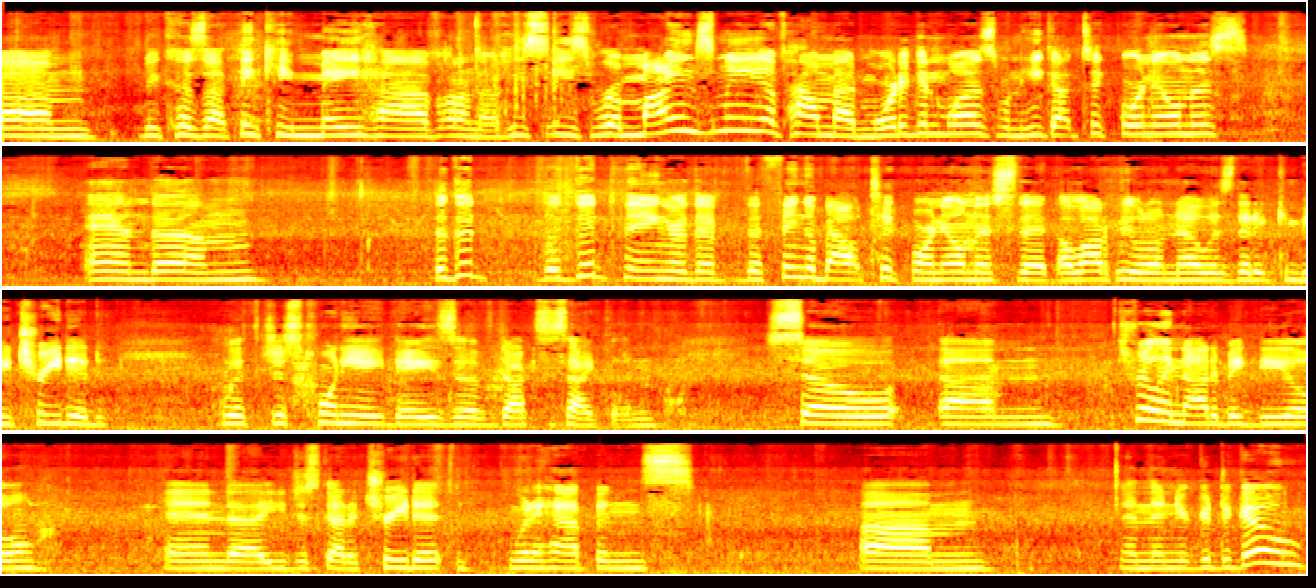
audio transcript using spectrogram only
um, because I think he may have I don't know. He's he's reminds me of how Mad Mortigan was when he got tick-borne illness, and um, the good the good thing or the the thing about tick-borne illness that a lot of people don't know is that it can be treated with just 28 days of doxycycline. So um, it's really not a big deal, and uh, you just got to treat it when it happens, um, and then you're good to go.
